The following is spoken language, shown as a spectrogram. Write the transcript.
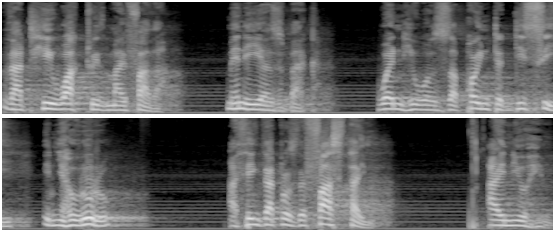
that he worked with my father many years back when he was appointed DC in Nyahururu. I think that was the first time I knew him.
